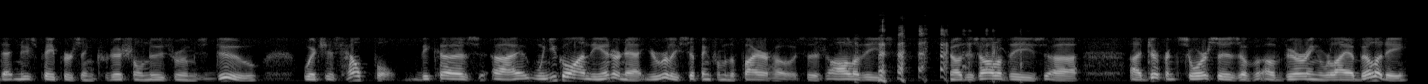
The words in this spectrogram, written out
that newspapers and traditional newsrooms do, which is helpful. Because uh, when you go on the internet, you're really sipping from the fire hose. There's all of these, you know, there's all of these uh, uh, different sources of, of varying reliability.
